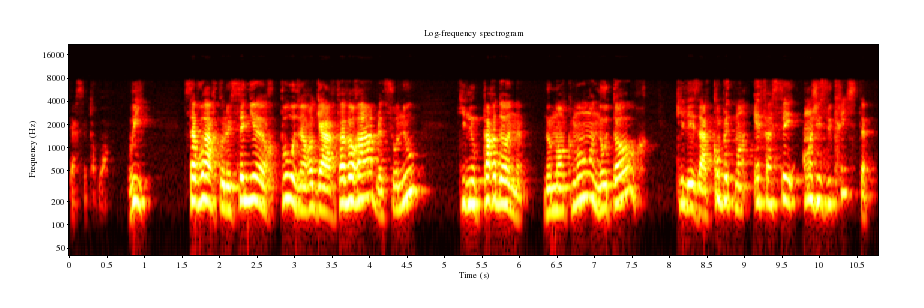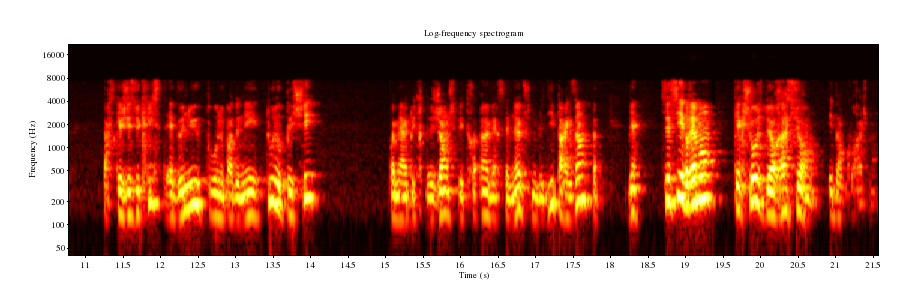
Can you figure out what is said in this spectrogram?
Verset 3. Oui, savoir que le Seigneur pose un regard favorable sur nous, qu'il nous pardonne nos manquements, nos torts, qu'il les a complètement effacés en Jésus-Christ, parce que Jésus-Christ est venu pour nous pardonner tous nos péchés. Premier épître de Jean, chapitre 1, verset 9, nous le dit par exemple. Eh ceci est vraiment quelque chose de rassurant et d'encouragement,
